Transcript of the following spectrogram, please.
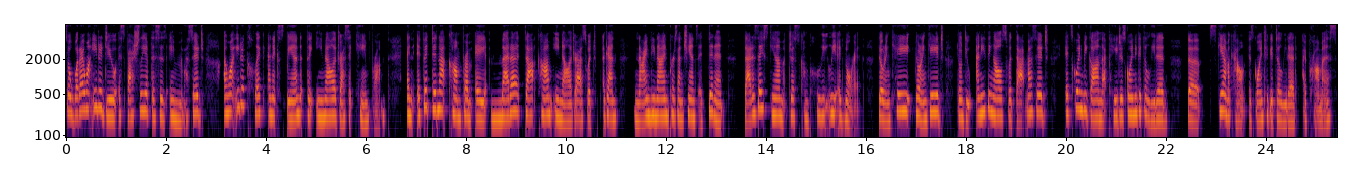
So, what I want you to do, especially if this is a message, I want you to click and expand the email address it came from. And if it did not come from a meta.com email address, which again, 99% chance it didn't, that is a scam. Just completely ignore it. Don't engage, don't engage, don't do anything else with that message. It's going to be gone. That page is going to get deleted. The scam account is going to get deleted. I promise.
